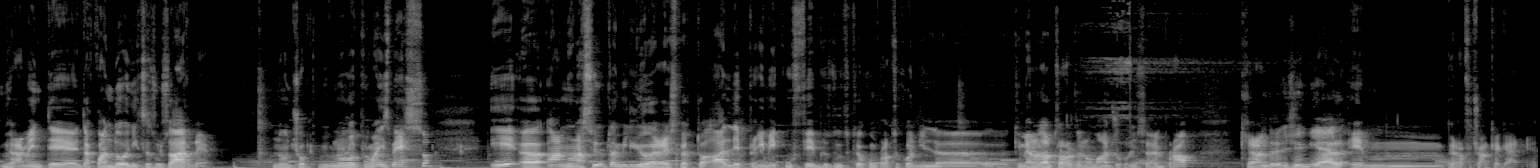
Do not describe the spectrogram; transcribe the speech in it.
veramente da quando ho iniziato a usarle, non, non l'ho più mai smesso e uh, hanno una seduta migliore rispetto alle prime cuffie Bluetooth che ho comprato con il uh, che mi hanno dato in omaggio con il 7 Pro che erano delle JBL e mm, però faccio anche gare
